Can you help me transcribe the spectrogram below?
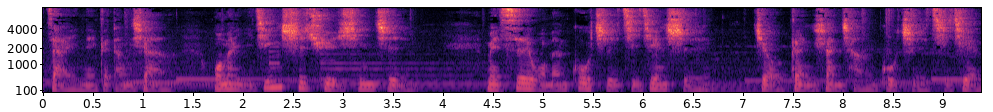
在那个当下，我们已经失去心智。每次我们固执己见时，就更擅长固执己见，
